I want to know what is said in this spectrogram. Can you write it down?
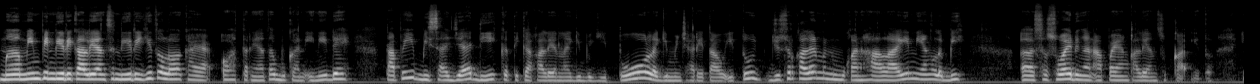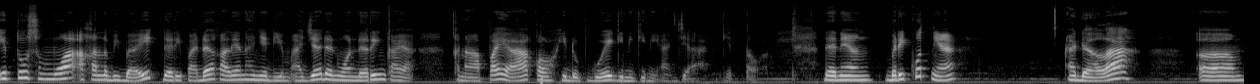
memimpin diri kalian sendiri gitu loh kayak oh ternyata bukan ini deh tapi bisa jadi ketika kalian lagi begitu lagi mencari tahu itu justru kalian menemukan hal lain yang lebih uh, sesuai dengan apa yang kalian suka gitu. Itu semua akan lebih baik daripada kalian hanya diem aja dan wondering kayak kenapa ya kalau hidup gue gini-gini aja gitu. Dan yang berikutnya adalah um,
